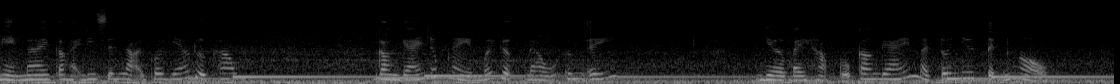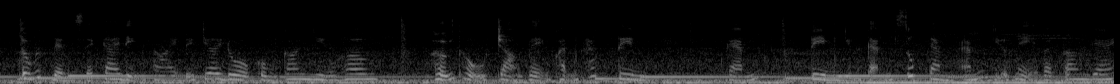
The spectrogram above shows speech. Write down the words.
Ngày mai con hãy đi xin lỗi cô giáo được không? Con gái lúc này mới gật đầu ưng ý. Nhờ bài học của con gái mà tôi như tỉnh ngộ, tôi quyết định sẽ cai điện thoại để chơi đùa cùng con nhiều hơn, hưởng thụ trọn vẹn khoảnh khắc tìm cảm, tìm những cảm xúc đầm ấm giữa mẹ và con gái.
